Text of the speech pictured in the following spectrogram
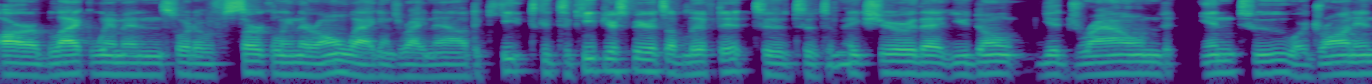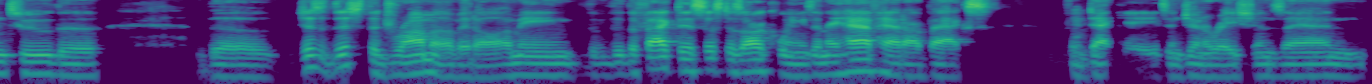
are Black women sort of circling their own wagons right now to keep to, to keep your spirits uplifted, to to to make sure that you don't get drowned into or drawn into the the just just the drama of it all. I mean, the, the fact is, sisters are queens, and they have had our backs for decades and generations. And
